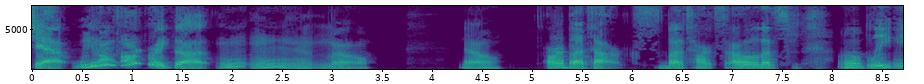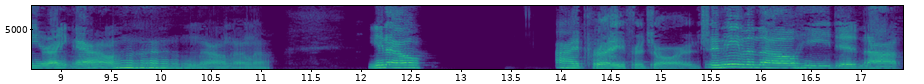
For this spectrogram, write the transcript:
chat? We don't talk like that. Mm-mm, no. No. Or buttocks. Buttocks. Oh, that's. Oh, bleep me right now. You know, I pray for George. And even though he did not,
